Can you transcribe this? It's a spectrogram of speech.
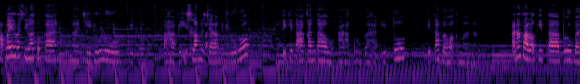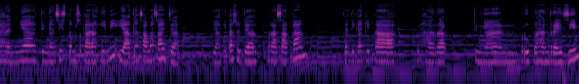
apa yang harus dilakukan? Ngaji dulu gitu. Pahami Islam secara menyeluruh nanti kita akan tahu arah perubahan itu kita bawa ke mana karena kalau kita perubahannya dengan sistem sekarang ini ya akan sama saja. Ya kita sudah merasakan ketika kita berharap dengan perubahan rezim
